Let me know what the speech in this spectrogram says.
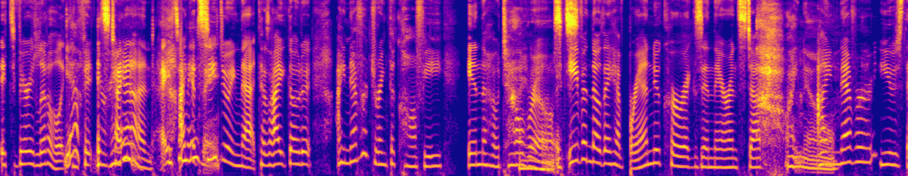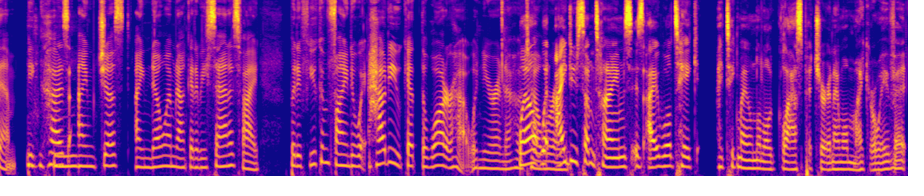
it's very little. It Yeah, can fit in it's your tiny. hand. It's I can see doing that because I go to. I never drink the coffee in the hotel rooms, even though they have brand new Keurigs in there and stuff. I know. I never use them because Mhm. I'm just, I know I'm not going to be satisfied. But if you can find a way, how do you get the water hot when you're in a hotel well, what room? I do sometimes is I will take I take my own little glass pitcher and I will microwave it.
